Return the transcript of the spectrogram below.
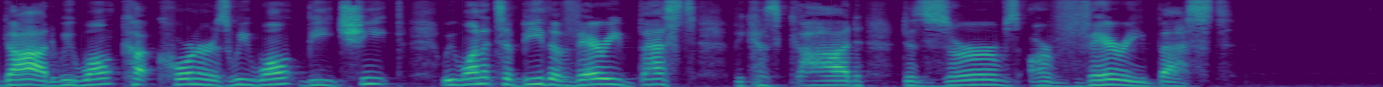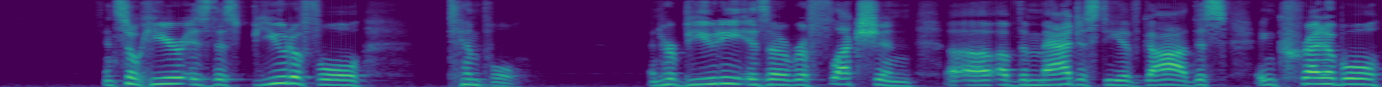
God. We won't cut corners. We won't be cheap. We want it to be the very best because God deserves our very best. And so here is this beautiful temple and her beauty is a reflection uh, of the majesty of God. This incredible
